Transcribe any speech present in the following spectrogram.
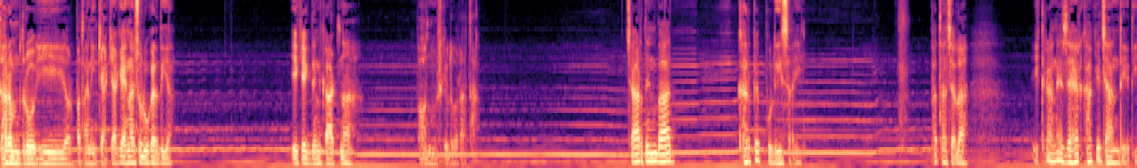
धर्मद्रोही और पता नहीं क्या क्या कहना शुरू कर दिया। एक एक दिन काटना बहुत मुश्किल हो रहा था। चार दिन बाद घर पे पुलिस आई। पता चला इकरा ने जहर खा के जान दे दी।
